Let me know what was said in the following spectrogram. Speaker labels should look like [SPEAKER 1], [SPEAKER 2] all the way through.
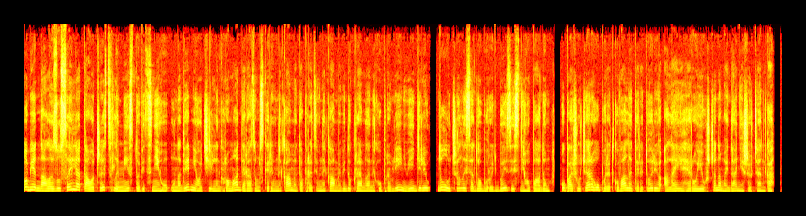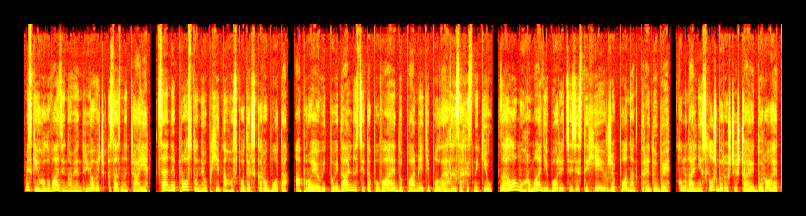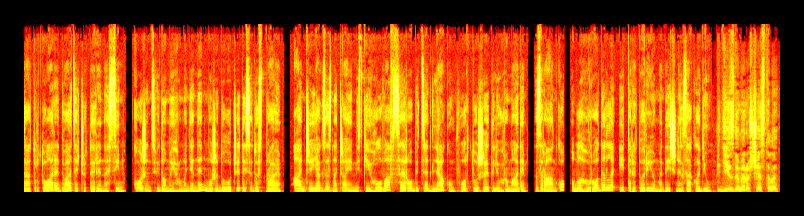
[SPEAKER 1] Об'єднали зусилля та очистили місто від снігу. У надвірні очільник громади разом з керівниками та працівниками відокремлених управлінь відділів долучилися до боротьби зі снігопадом. У першу чергу порядкували територію алеї героїв, що на майдані Шевченка. Міський голова Зіновій Андрійович зазначає, це не просто необхідна господарська робота, а прояв відповідальності та поваги до пам'яті полеглих захисників. Загалом у громаді борються зі стихією вже понад три доби. Комунальні служби розчищають дороги та тротуари 24 на 7. Кожен свідомий громадянин може долучитися до справи. Адже, як зазначає міський голова, все робиться для комфорту жителів громади. Зранку облагородили і територію медичних закладів.
[SPEAKER 2] Під'їзди ми розчистили.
